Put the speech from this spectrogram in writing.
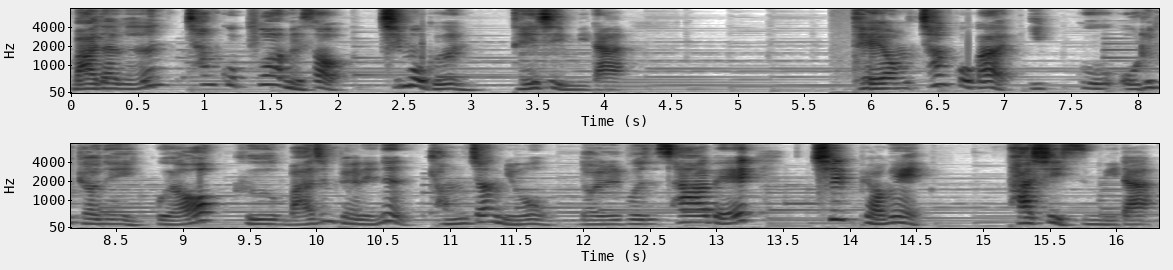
마당은 창고 포함해서 지목은 대지입니다. 대형 창고가 입구 오른편에 있고요. 그 맞은편에는 경장용 넓은 407평의 밭이 있습니다.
